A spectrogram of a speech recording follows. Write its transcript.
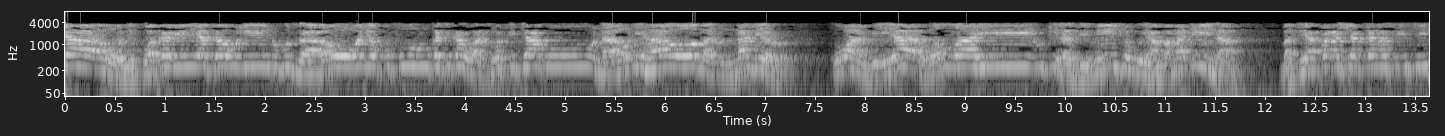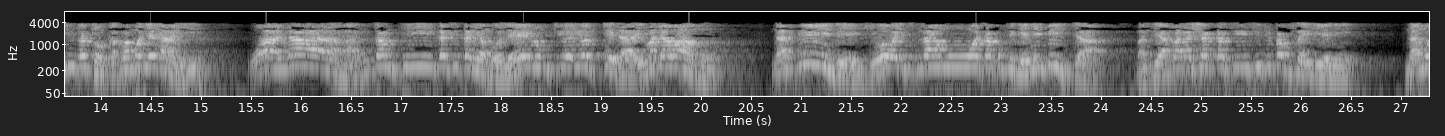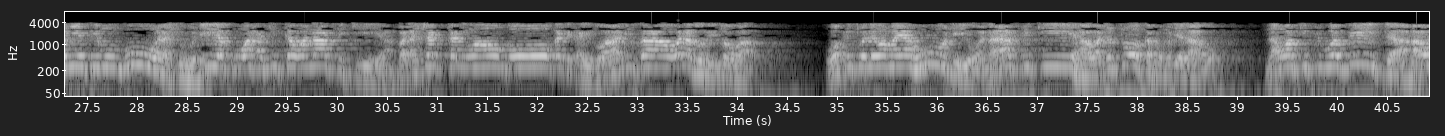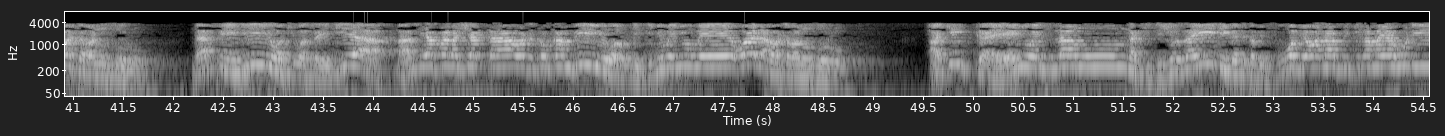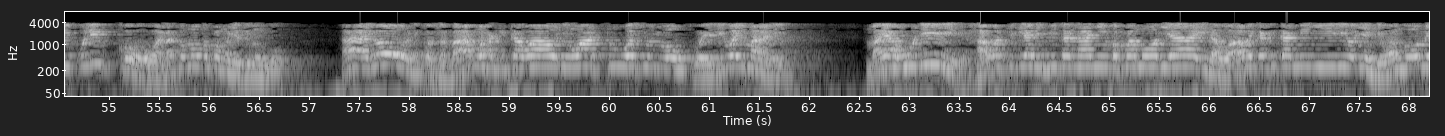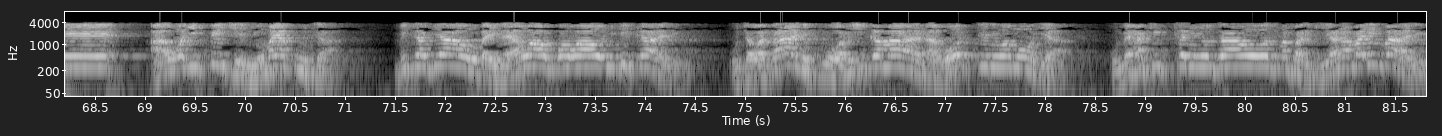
yao ni kuangalia kauli ndugu zao waliokufuru katika watu wa kitabu nao ni hao banu nadir kuwambia wallahi mkilazimishwa kuihama madina basi hapana shaka na sisi tutatoka pamoja nanyi wala hatutamtii katika jambo lenu mtu yeyote daima dawamu. Na pindi ikiwa waislamu watakupigeni vita basi hapana shaka sisi tutakusaidieni na mwenyezi mungu anashuhudia kuwa hakika wanafiki hapana shaka ni waongo katika hizo ahadi zao wanazozitoa. Wakitolewa mayahudi wanafiki hawatatoka pamoja nao na wakipigwa vita hawatawanusuru. Na pindi wakiwasaidia basi hapana shaka watatoka mbio warudi kinyumenyume wala hawatawanusuru. Hakika enyi waislamu mna kitisho zaidi katika vifua vya wanafiki na mayahudi kuliko wanazomwogopa mwenyezi mungu hayo ni kwa sababu hakika wao ni watu wasiojua ukweli wa imani. Mayahudi hawapigani vita nanyi kwa pamoja ila wawe katika miji iliyojengewa ngome au wajifiche nyuma ya kuta. Vita vyao baina ya wao kwa wao ni vikali. Utawadhani kuwa wameshikamana wote ni wamoja. Kumbe hakika nyoyo zao zimafarikiana mbalimbali.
